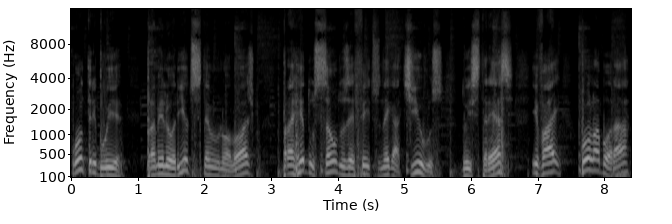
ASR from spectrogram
contribuir para a melhoria do sistema imunológico, para a redução dos efeitos negativos do estresse e vai colaborar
